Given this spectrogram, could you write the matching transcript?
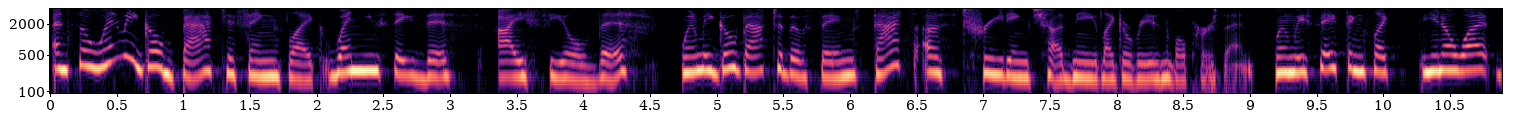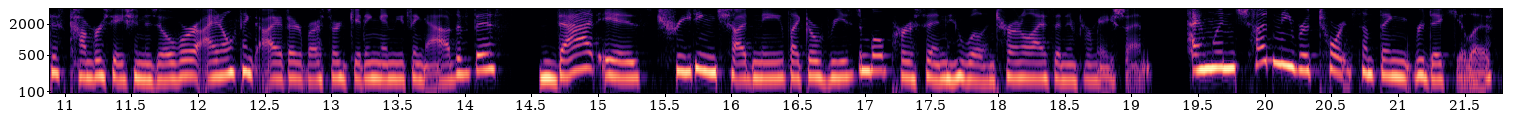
And so when we go back to things like, when you say this, I feel this, when we go back to those things, that's us treating Chudney like a reasonable person. When we say things like, you know what, this conversation is over, I don't think either of us are getting anything out of this, that is treating Chudney like a reasonable person who will internalize that information. And when Chudney retorts something ridiculous,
